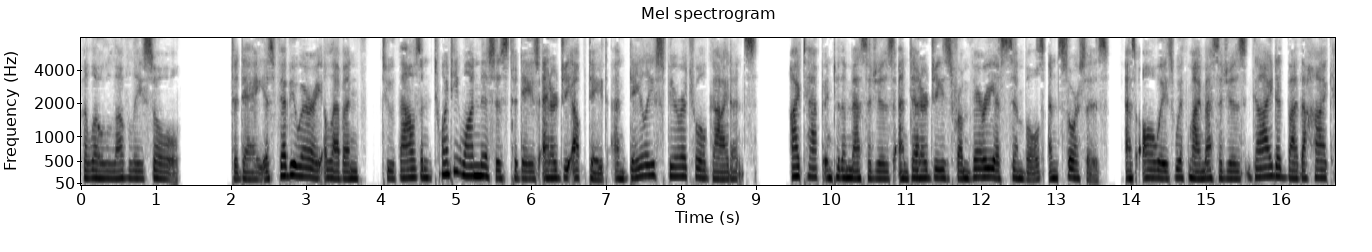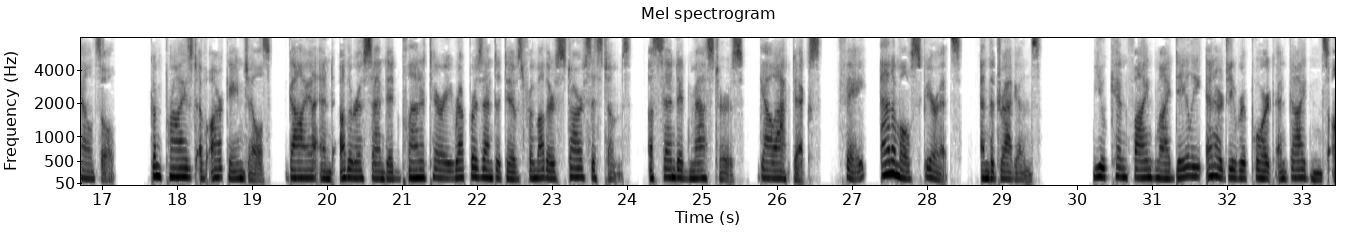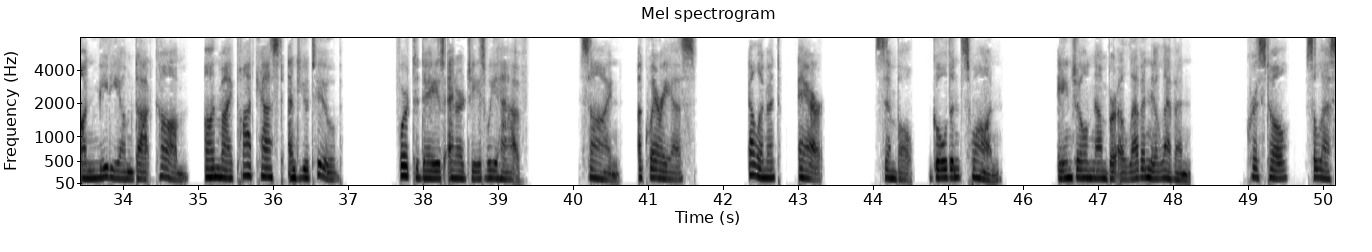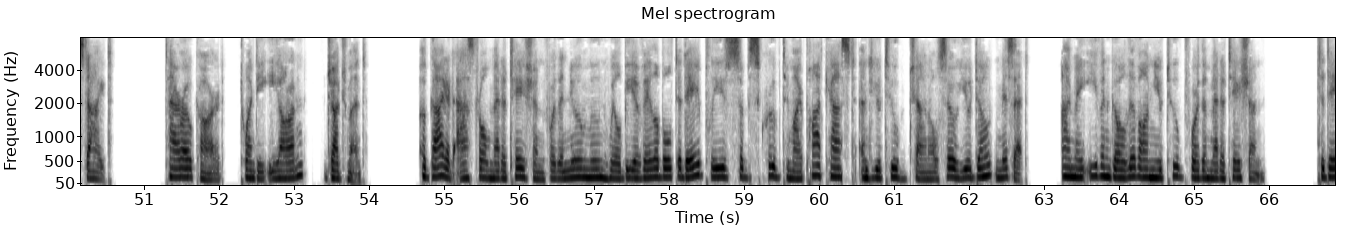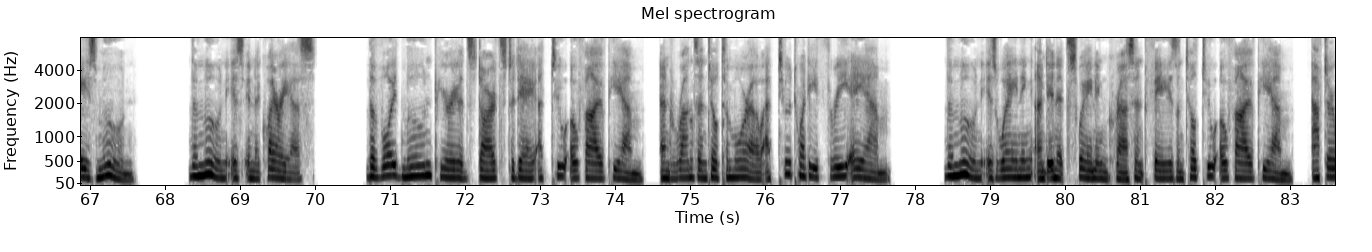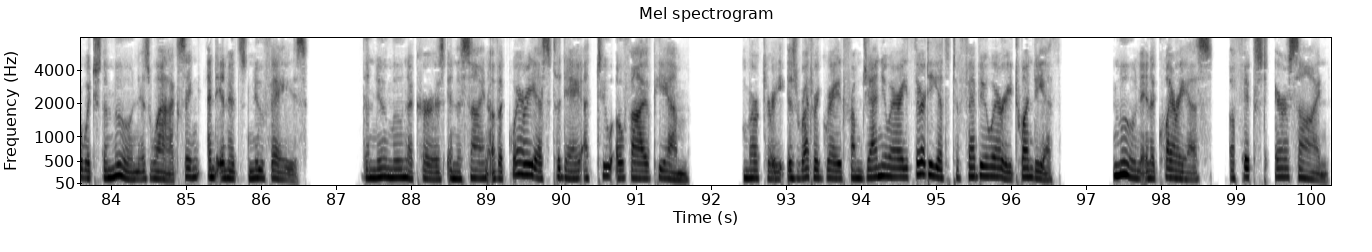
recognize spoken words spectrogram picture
Hello, lovely soul. Today is February 11th, 2021. This is today's energy update and daily spiritual guidance. I tap into the messages and energies from various symbols and sources, as always, with my messages guided by the High Council. Comprised of archangels, Gaia, and other ascended planetary representatives from other star systems, ascended masters, galactics, fae, animal spirits, and the dragons. You can find my daily energy report and guidance on Medium.com, on my podcast and YouTube. For today's energies, we have Sign Aquarius, Element Air, Symbol Golden Swan, Angel number 1111, Crystal Celestite, Tarot card 20 Aeon Judgment. A guided astral meditation for the new moon will be available today. Please subscribe to my podcast and YouTube channel so you don't miss it. I may even go live on YouTube for the meditation. Today's moon. The moon is in Aquarius. The void moon period starts today at 2:05 p.m. and runs until tomorrow at 2:23 a.m. The moon is waning and in its waning crescent phase until 2:05 p.m after which the moon is waxing and in its new phase. The new moon occurs in the sign of Aquarius today at 2:05 p.m. Mercury is retrograde from January 30th to February 20th. Moon in Aquarius, a fixed air sign.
